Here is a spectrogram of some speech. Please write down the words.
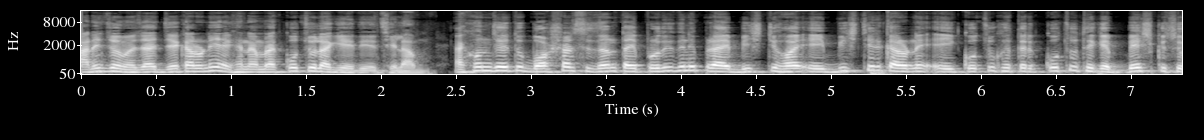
পানি জমে যায়, যে কারণে এখানে আমরা কচু লাগিয়ে দিয়েছিলাম। এখন যেহেতু বর্ষার সিজন, তাই প্রতিদিনই প্রায় বৃষ্টি হয়। এই বৃষ্টির কারণে এই কচু ক্ষেতের কচু থেকে বেশ কিছু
